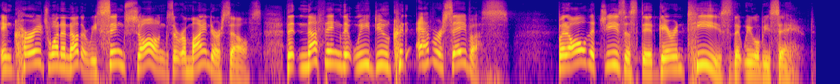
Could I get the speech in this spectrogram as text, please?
encourage one another. We sing songs that remind ourselves that nothing that we do could ever save us. But all that Jesus did guarantees that we will be saved.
